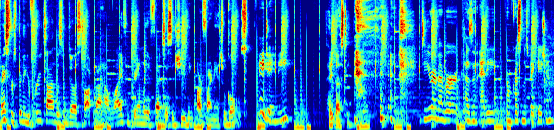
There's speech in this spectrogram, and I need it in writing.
Thanks for spending your free time listening to us talk about how life and family affects us achieving our financial goals. Hey, Jamie. Hey, Dusty. Do you remember Cousin Eddie from Christmas Vacation?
